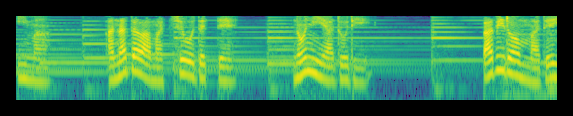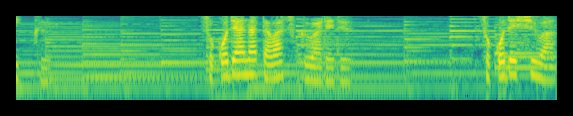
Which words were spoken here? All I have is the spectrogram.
今、あなたは町を出て野に宿り、バビロンまで行く。そこであなたは救われる。そこで主は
